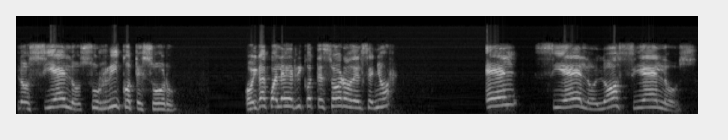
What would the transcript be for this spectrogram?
los cielos, su rico tesoro. Oiga, ¿cuál es el rico tesoro del Señor? El cielo, los cielos,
